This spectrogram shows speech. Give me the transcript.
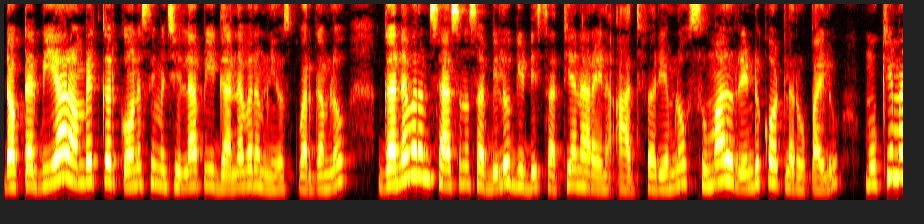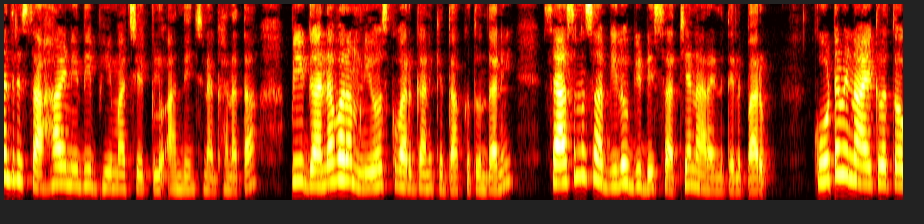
డాక్టర్ బిఆర్ అంబేద్కర్ కోనసీమ జిల్లా పి గన్నవరం నియోజకవర్గంలో గన్నవరం శాసనసభ్యులు గిడ్డి సత్యనారాయణ ఆధ్వర్యంలో సుమారు రెండు కోట్ల రూపాయలు ముఖ్యమంత్రి సహాయ నిధి బీమా చెక్కులు అందించిన ఘనత పి గన్నవరం నియోజకవర్గానికి దక్కుతుందని శాసనసభ్యులు గిడ్డి సత్యనారాయణ తెలిపారు. కూటమి నాయకులతో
